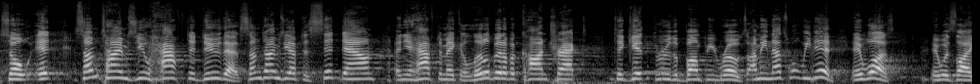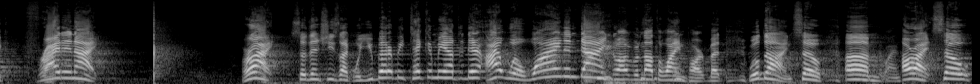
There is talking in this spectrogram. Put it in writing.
so it sometimes you have to do that. Sometimes you have to sit down and you have to make a little bit of a contract to get through the bumpy roads. I mean, that's what we did. It was. It was like Friday night. All right. So then she's like, "Well, you better be taking me out to dinner. I will wine and dine." Well, not the wine part, but we'll dine. So, um, all right. So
